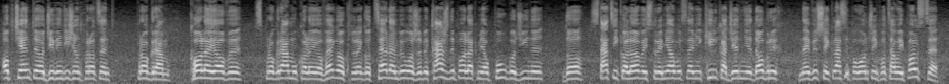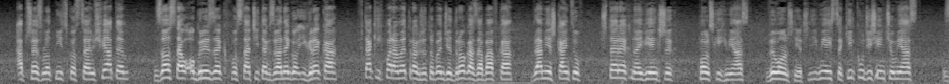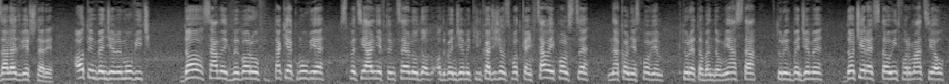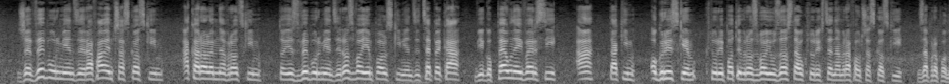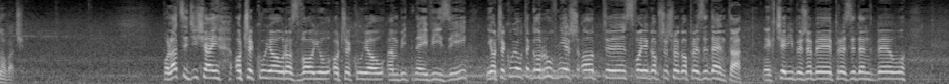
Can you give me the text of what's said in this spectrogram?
obcięty o 90% program kolejowy z programu kolejowego, którego celem było, żeby każdy Polak miał pół godziny do stacji kolejowej, z której miałby co najmniej kilka dziennie dobrych, najwyższej klasy połączeń po całej Polsce, a przez lotnisko z całym światem. Został ogryzek w postaci tak zwanego Y w takich parametrach, że to będzie droga zabawka dla mieszkańców czterech największych polskich miast wyłącznie, czyli w miejsce kilkudziesięciu miast zaledwie cztery. O tym będziemy mówić do samych wyborów. Tak jak mówię, specjalnie w tym celu odbędziemy kilkadziesiąt spotkań w całej Polsce. Na koniec powiem, które to będą miasta, w których będziemy docierać z tą informacją, że wybór między Rafałem Trzaskowskim a Karolem Nawrockim to jest wybór między rozwojem Polski, między CPK w jego pełnej wersji, a takim ogryskiem, który po tym rozwoju został, który chce nam Rafał Trzaskowski zaproponować. Polacy dzisiaj oczekują rozwoju, oczekują ambitnej wizji i oczekują tego również od y, swojego przyszłego prezydenta. Chcieliby, żeby prezydent był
